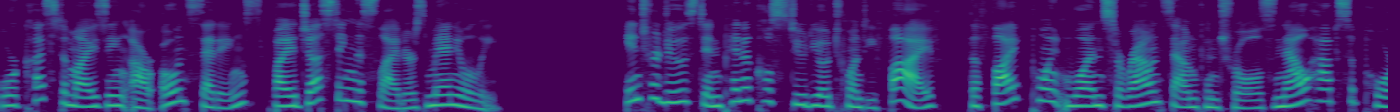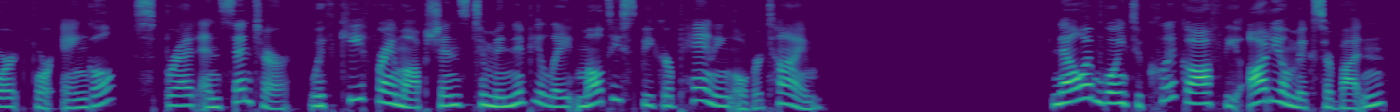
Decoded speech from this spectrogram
or customizing our own settings by adjusting the sliders manually. Introduced in Pinnacle Studio 25, the 5.1 surround sound controls now have support for angle, spread, and center, with keyframe options to manipulate multi-speaker panning over time. Now I'm going to click off the Audio Mixer button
